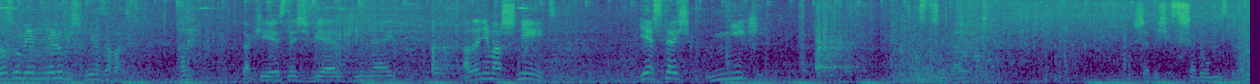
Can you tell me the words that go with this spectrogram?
Rozumiem, nie lubisz mnie za bardzo. Taki jesteś wielki, Nate, ale nie masz nic. Jesteś nikim. Ostrzegałem cię, żeby się zszedł mi z drogi.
